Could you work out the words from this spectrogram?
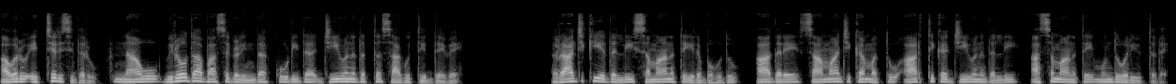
ಅವರು ಎಚ್ಚರಿಸಿದರು, ನಾವು ವಿರೋಧಾಭಾಸಗಳಿಂದ ಕೂಡಿದ ಜೀವನದತ್ತ ಸಾಗುತ್ತಿದ್ದೇವೆ. ರಾಜಕೀಯದಲ್ಲಿ ಸಮಾನತೆ ಇರಬಹುದು, ಆದರೆ ಸಾಮಾಜಿಕ ಮತ್ತು ಆರ್ಥಿಕ ಜೀವನದಲ್ಲಿ ಅಸಮಾನತೆ ಮುಂದುವರಿಯುತ್ತದೆ.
